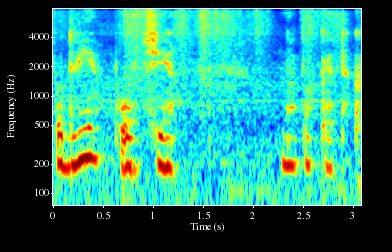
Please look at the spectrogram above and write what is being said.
по дві порції на пакетик.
